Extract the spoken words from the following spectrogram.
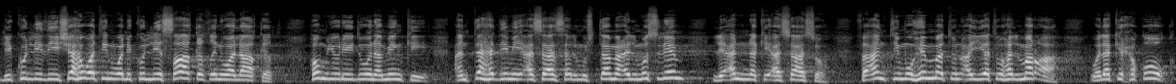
لكل ذي شهوة ولكل ساقط ولاقط. هم يريدون منك أن تهدمي أساس المجتمع المسلم لأنك أساسه. فأنت مهمة أيتها المرأة ولك حقوق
